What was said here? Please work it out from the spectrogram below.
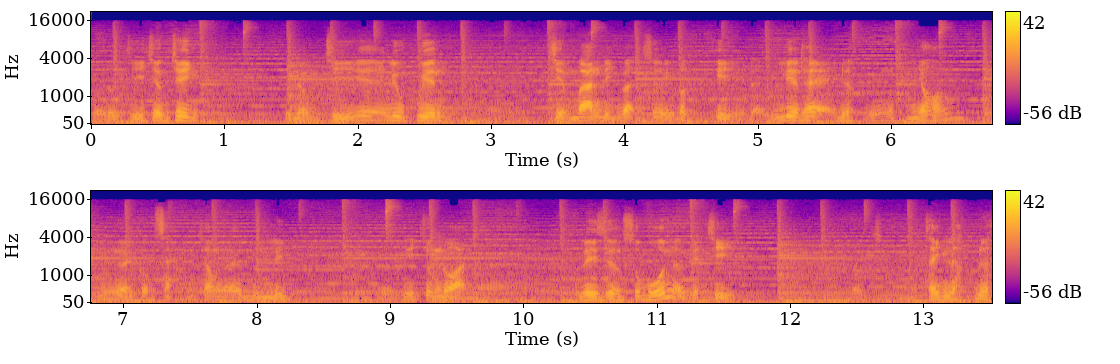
của đồng chí Trường Trinh thì đồng chí Lưu Quyên, trưởng ban địch vận sư ủy Bắc Kỳ để liên hệ được với một nhóm những người cộng sản trong binh lính, ở cái trung đoàn Lê Dương số 4 ở Việt Trì thành lập được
